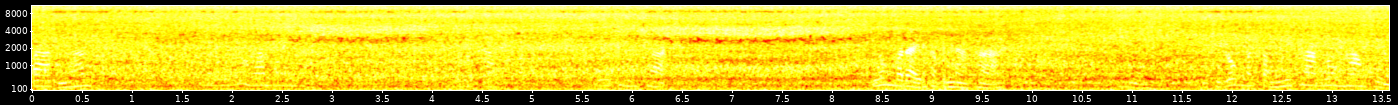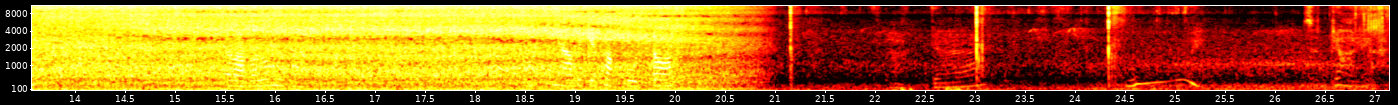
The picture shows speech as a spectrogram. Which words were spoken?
ปลาของนั้น้ำแห้งค่ะบรรยากาศดูธรรมชาติลงบันไดนะคะเป็นหนาผานี่สิลงมันต้องมีทางลงทางขึ้นแต่ว่าพอลงจ้ะยาวไปเก็บผักกูดต่อ จ้าอืมสุดยอดเลยค่ะ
